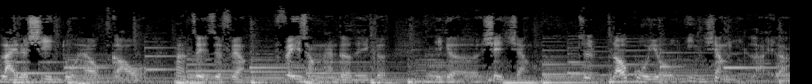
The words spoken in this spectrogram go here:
来的吸引度还要高、哦。那这也是非常非常难得的一个一个现象。就老古有印象以来啦，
